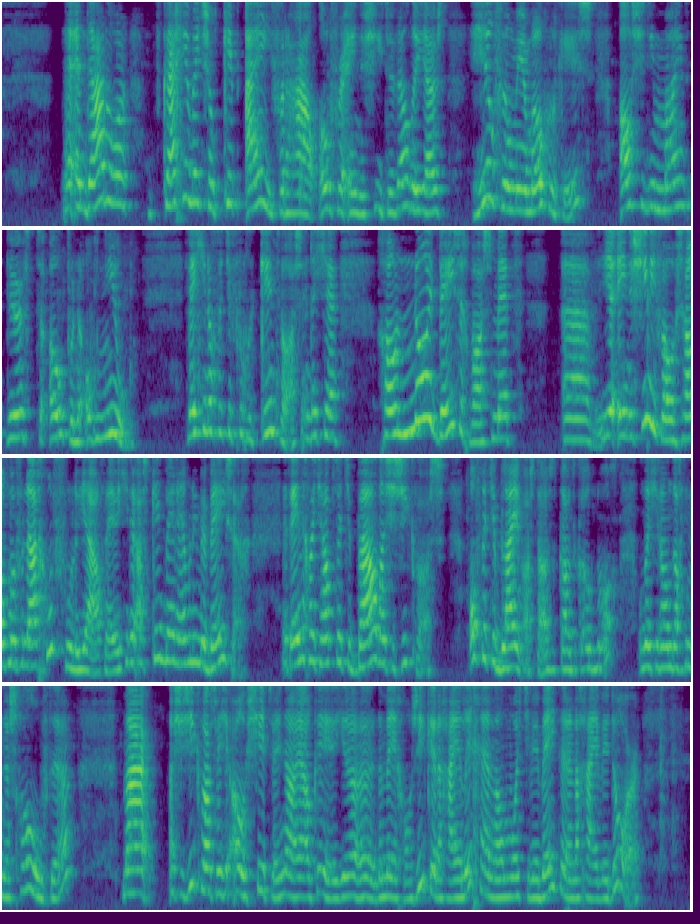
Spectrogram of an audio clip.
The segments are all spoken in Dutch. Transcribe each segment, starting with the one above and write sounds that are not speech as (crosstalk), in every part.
En daardoor krijg je een beetje zo'n kip-ei verhaal over energie, terwijl er juist heel veel meer mogelijk is als je die mind durft te openen opnieuw. Weet je nog dat je vroeger kind was en dat je gewoon nooit bezig was met uh, je energieniveau. Zou ik me vandaag goed voelen, ja of nee? Weet je, als kind ben je er helemaal niet mee bezig. Het enige wat je had is dat je baalde als je ziek was. Of dat je blij was trouwens, dat kan natuurlijk ook nog. Omdat je dan dacht niet naar school hoefde. Maar als je ziek was, weet je, oh shit, nou ja, oké, okay, dan ben je gewoon ziek en dan ga je liggen en dan word je weer beter en dan ga je weer door.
